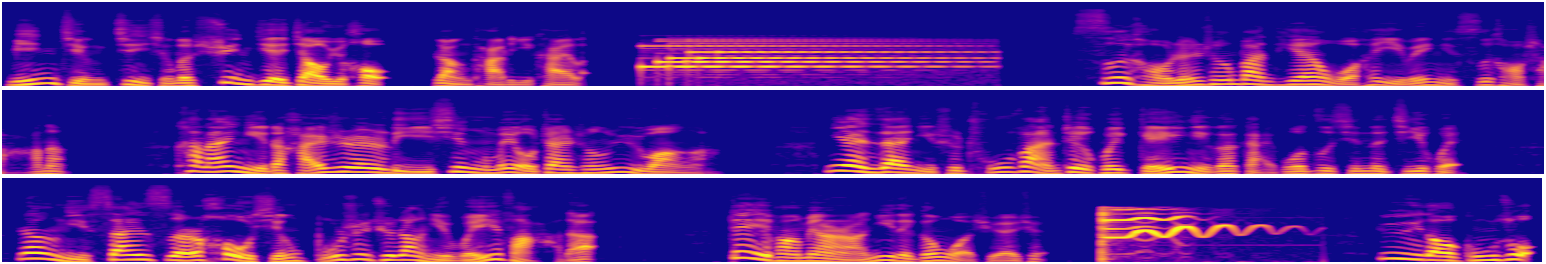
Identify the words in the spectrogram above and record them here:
民警进行了训诫教育后，让他离开了。思考人生半天，我还以为你思考啥呢？看来你这还是理性没有战胜欲望啊！念在你是初犯，这回给你个改过自新的机会，让你三思而后行，不是去让你违法的。这方面啊，你得跟我学学。遇到工作，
